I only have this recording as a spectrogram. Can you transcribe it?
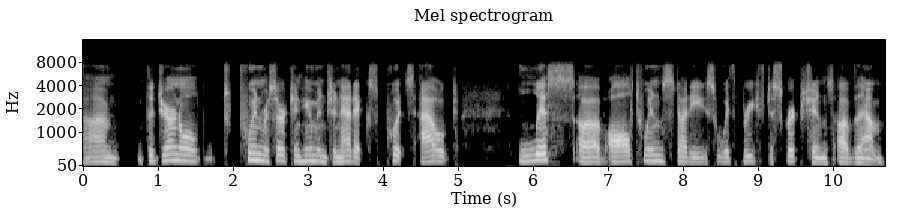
um, the journal twin research in human genetics puts out lists of all twin studies with brief descriptions of them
